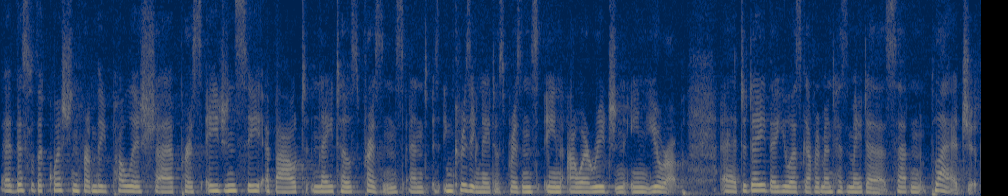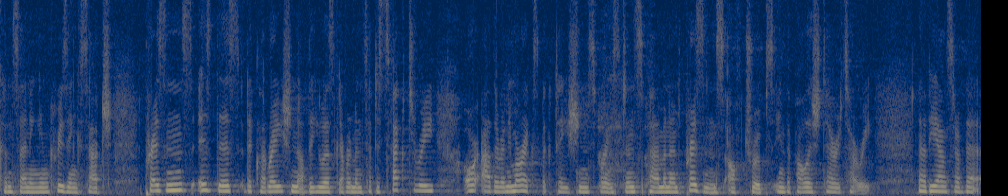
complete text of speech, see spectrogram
Uh, this was a question from the Polish uh, press agency about NATO's presence and increasing NATO's presence in our region in Europe. Uh, today, the US government has made a certain pledge concerning increasing such presence. Is this declaration of the US government satisfactory, or are there any more expectations, for instance, permanent presence of troops in the Polish territory? Now, the answer of the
